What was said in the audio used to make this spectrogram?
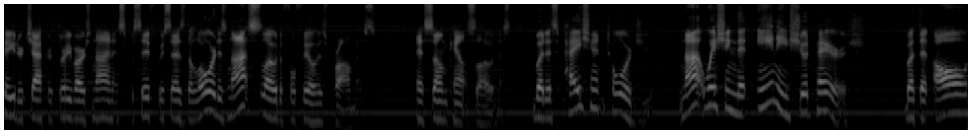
Peter chapter 3 verse 9 it specifically says the Lord is not slow to fulfill his promise as some count slowness but is patient towards you not wishing that any should perish but that all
